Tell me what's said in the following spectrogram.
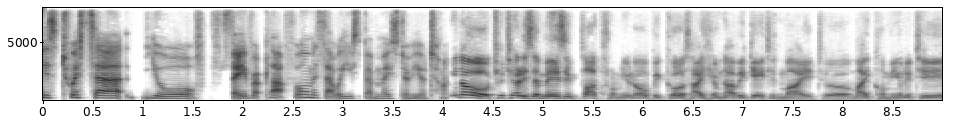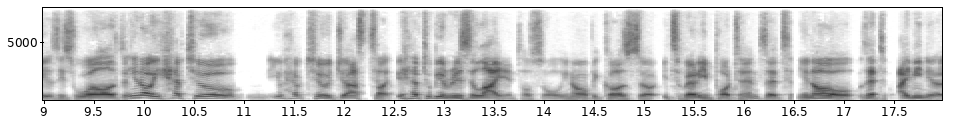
is Twitter your favorite platform? Is that where you spend most of your time? You know, Twitter is amazing platform. You know, because I have navigated my to, my community, this world. You know, you have to you have to just uh, you have to be resilient also. You know, because uh, it's very important that you know that I mean uh,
